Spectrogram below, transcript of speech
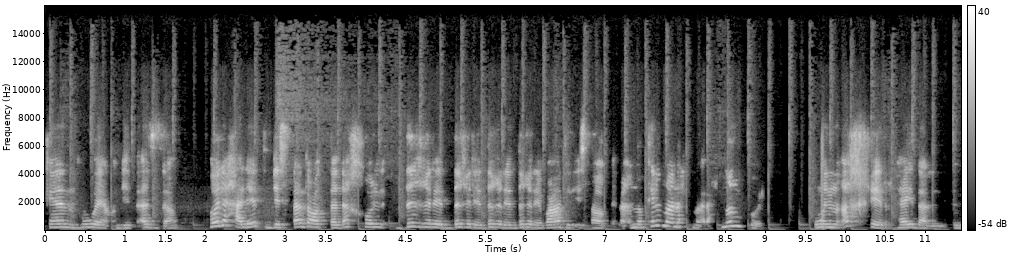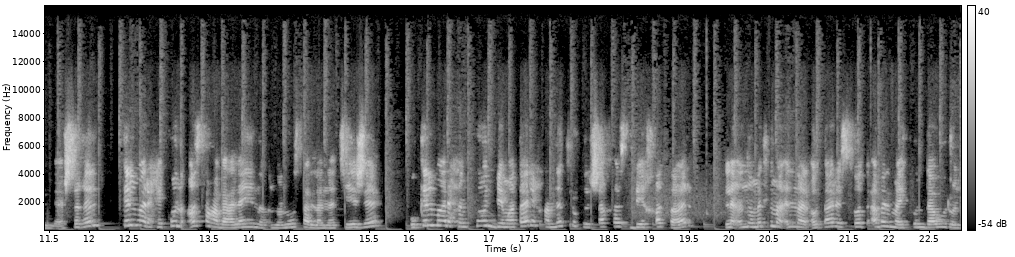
كان هو عم يتأذى هول حالات بيستدعوا التدخل دغري دغري دغري دغري بعد الإصابة. لأنه كل ما نحن رح ننطر ونأخر هيدا الشغل. كل ما رح يكون أصعب علينا إنه نوصل لنتيجة وكل ما رح نكون بمطارح عم نترك الشخص بخطر لأنه مثل ما قلنا الأوتار الصوت قبل ما يكون دورهم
